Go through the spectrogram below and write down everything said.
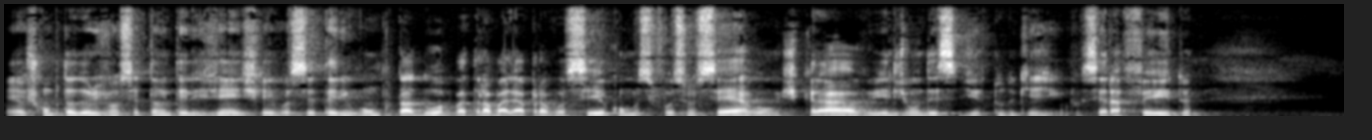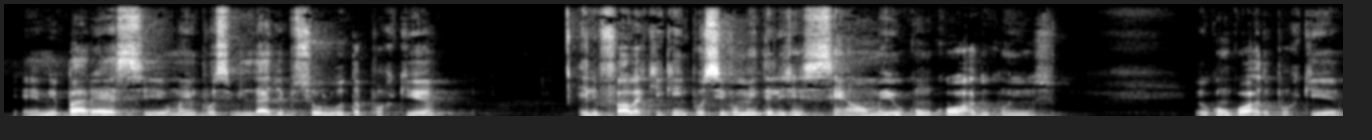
é, os computadores vão ser tão inteligentes que aí você teria um computador para trabalhar para você, como se fosse um servo ou um escravo, e eles vão decidir tudo que será feito. É, me parece uma impossibilidade absoluta, porque ele fala aqui que é impossível uma inteligência sem alma, e eu concordo com isso. Eu concordo, porque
